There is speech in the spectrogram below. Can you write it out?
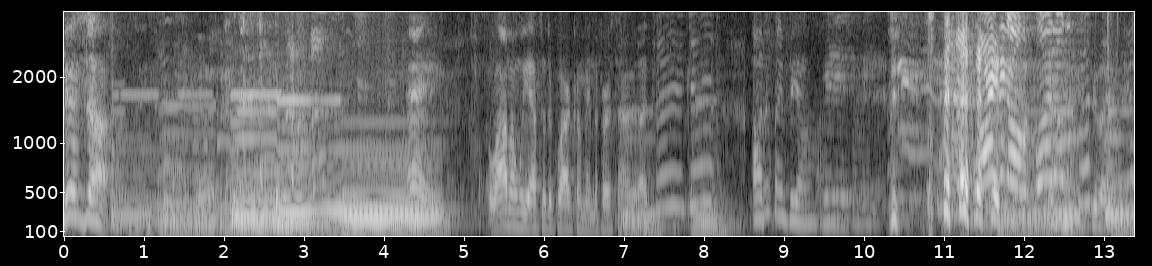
That's why don't we after the choir come in the first time? We're like, take it. Oh, this ain't for y'all. It is for me. Quiet, they gonna quiet all the time. Like,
